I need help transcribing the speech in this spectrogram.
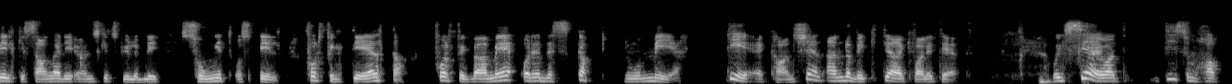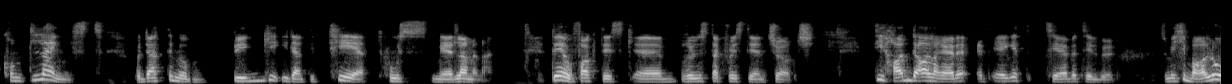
hvilke sanger de ønsket skulle bli sunget og spilt. Folk fikk delta, folk fikk være med, og det ble skapt noe mer. Det er kanskje en enda viktigere kvalitet. Og jeg ser jo at de som har kommet lengst på dette med å bygge identitet hos medlemmene, det er jo faktisk eh, Brunstad Christian Church de hadde allerede et eget TV-tilbud. Som ikke bare lå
